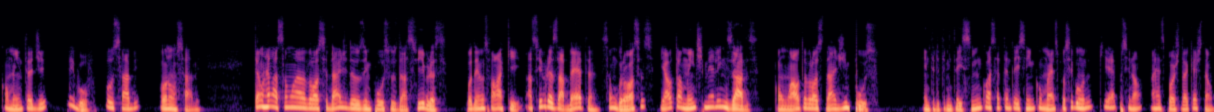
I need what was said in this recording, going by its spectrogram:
comenta de Beibufo, ou sabe ou não sabe. Então, em relação à velocidade dos impulsos das fibras, podemos falar que as fibras beta são grossas e altamente mielinizadas, com alta velocidade de impulso, entre 35 a 75 metros por segundo, que é, por sinal, a resposta da questão,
